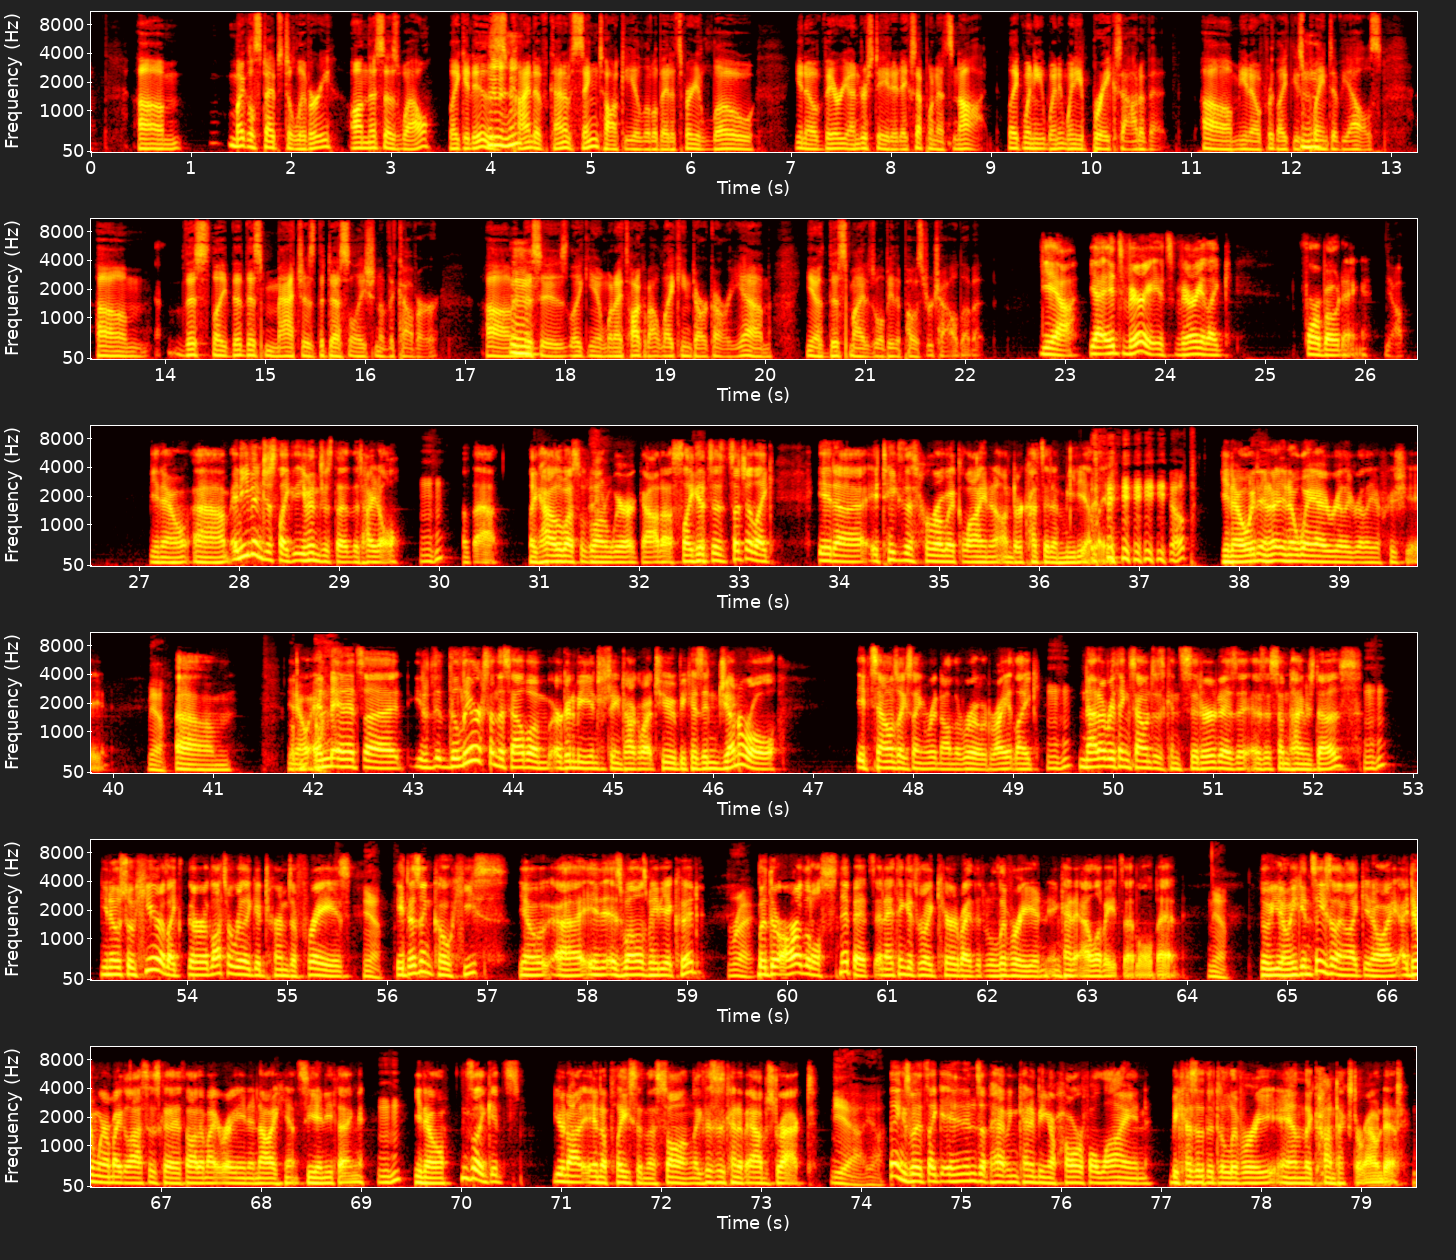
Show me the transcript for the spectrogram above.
Um, Michael Stipe's delivery on this as well, like it is Mhm. kind of kind of sing talky a little bit. It's very low, you know, very understated, except when it's not. Like when he when when he breaks out of it, um, you know, for like these Mhm. plaintive yells. Um, this like th- this matches the desolation of the cover. Um, Mhm. this is like you know when I talk about liking dark REM, you know, this might as well be the poster child of it. yeah yeah it's very it's very like foreboding Yeah. you know um and even just like even just the, the title Mhm. of that like how the west was won where it got us like it's, it's such a like it uh it takes this heroic line and undercuts it immediately yep. you know in, a- in a way i really really appreciate Yeah. um you know and and it's uh you know the, the lyrics on this album are going to be interesting to talk about too because in general it sounds like something written on the road right like Mhm. not everything sounds as considered as it as it sometimes does Mhm. You know so here like there are lots of really good turns of phrase Yeah. it doesn't cohese you know uh in, as well as maybe it could Right. but there are little snippets and i think it's really carried by the delivery and, and kind of elevates that a little bit Yeah. so you know he can say something like you know i, I didn't wear my glasses because i thought it might rain and now i can't see anything Mhm. you know it's like it's you're not in a place in the song like this is kind of abstract yeah. Yeah. things but it's like it ends up having kind of being a powerful line because of the delivery and the context around it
